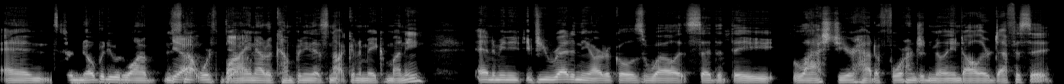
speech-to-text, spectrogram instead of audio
and so nobody would want to. It's yeah, not worth buying yeah. out a company that's not going to make money. And I mean, if you read in the article as well, it said that they last year had a four hundred million dollar deficit,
